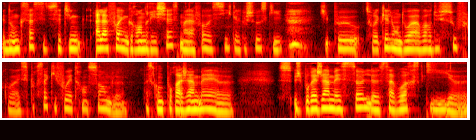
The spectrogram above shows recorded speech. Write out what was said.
Et donc ça, c'est une, à la fois une grande richesse, mais à la fois aussi quelque chose qui, qui peut, sur lequel on doit avoir du souffle. Quoi. Et c'est pour ça qu'il faut être ensemble, parce qu'on ne pourra jamais... Euh, je pourrais jamais seul savoir ce qui euh,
